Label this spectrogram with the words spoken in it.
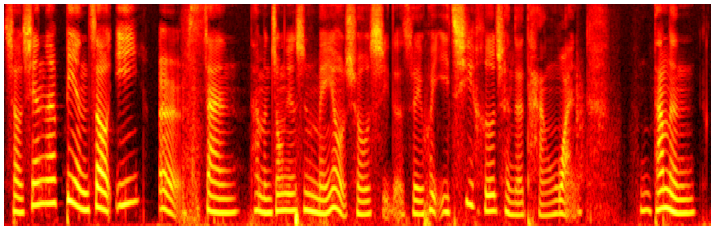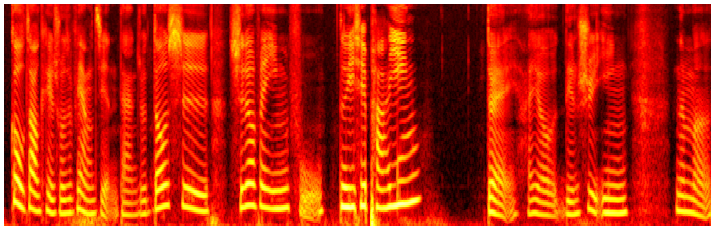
首先呢，变奏一二三，它们中间是没有休息的，所以会一气呵成的弹完。它们构造可以说是非常简单，就都是十六分音符的一些爬音，对，还有连续音。那么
